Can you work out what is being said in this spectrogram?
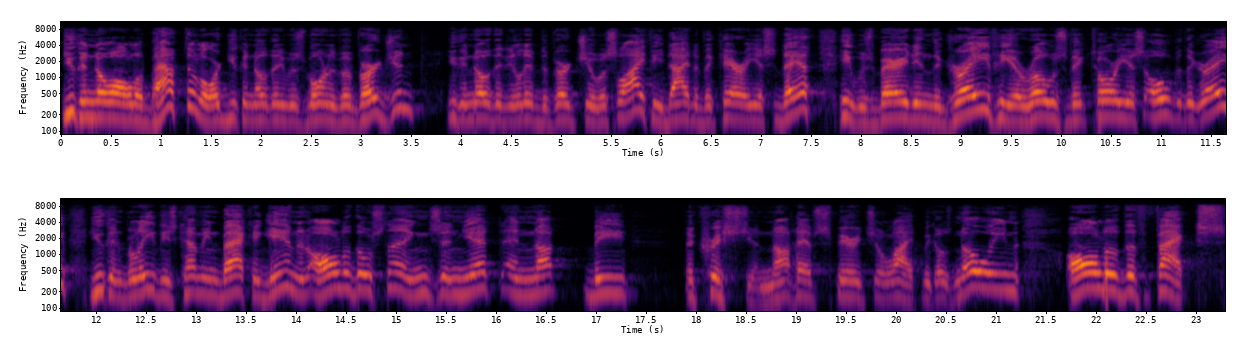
You can know all about the Lord. You can know that He was born of a virgin. You can know that he lived a virtuous life. He died a vicarious death. He was buried in the grave. He arose victorious over the grave. You can believe he's coming back again and all of those things and yet and not be a Christian, not have spiritual life because knowing all of the facts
